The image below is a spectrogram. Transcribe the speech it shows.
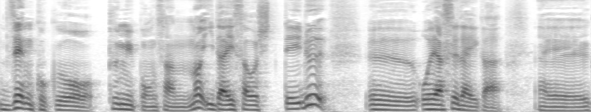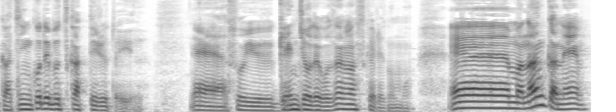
全国をプミポンさんの偉大さを知っている、う親世代が、えー、ガチンコでぶつかっているという。えー、そういう現状でございますけれども。えー、まあ、なんかね、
